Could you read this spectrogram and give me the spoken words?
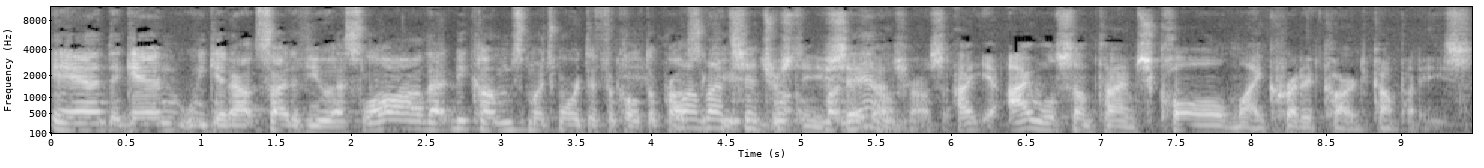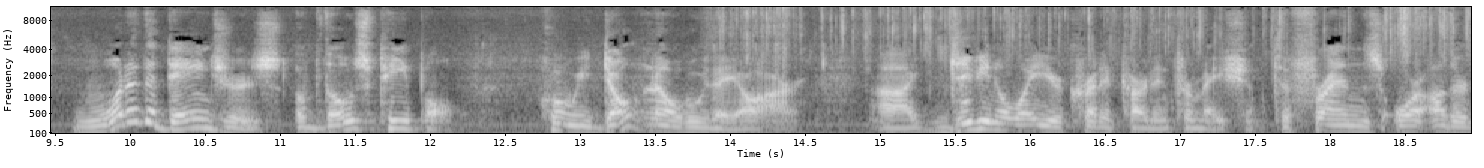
And again, we get outside of U.S. law, that becomes much more difficult to prosecute. Well, that's interesting you say down. that, Charles. I, I will sometimes call my credit card companies. What are the dangers of those people who we don't know who they are uh, giving away your credit card information to friends or other Uh,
